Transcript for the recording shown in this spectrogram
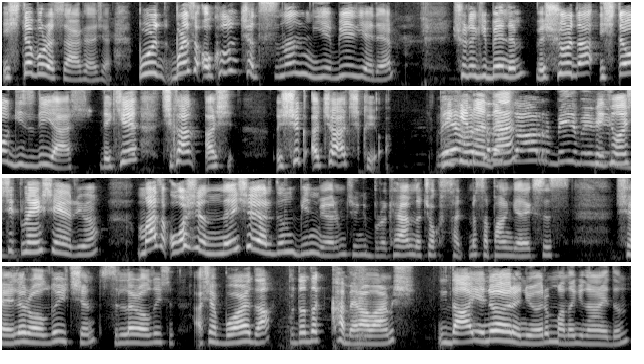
İşte burası arkadaşlar. Bur- burası okulun çatısının bir yeri. Şuradaki benim ve şurada işte o gizli yerdeki çıkan ışık açığa çıkıyor. Peki Ve neden? benim evim. Peki o ışık ne işe yarıyor? Maalesef o ışığın ne işe yaradığını bilmiyorum. Çünkü Brookhaven de çok saçma sapan gereksiz şeyler olduğu için, sırlar olduğu için. Aşağı bu arada burada da kamera varmış. Daha yeni öğreniyorum. Bana günaydın.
